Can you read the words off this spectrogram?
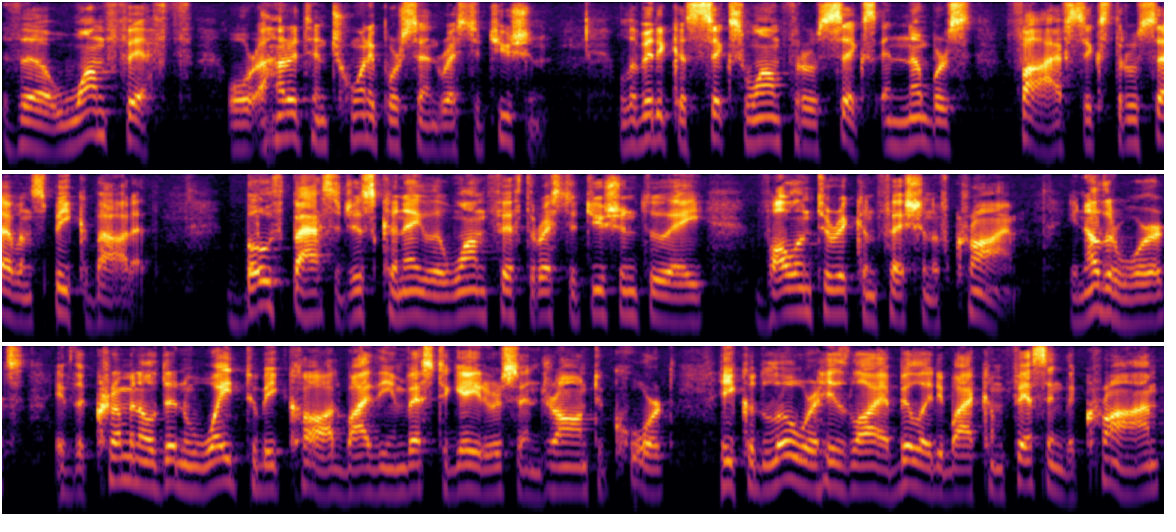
the one fifth or 120% restitution. Leviticus 6 1 through 6 and Numbers 5 6 through 7 speak about it. Both passages connect the one fifth restitution to a voluntary confession of crime. In other words, if the criminal didn't wait to be caught by the investigators and drawn to court, he could lower his liability by confessing the crime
